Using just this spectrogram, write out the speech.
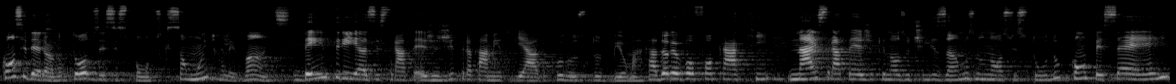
considerando todos esses pontos que são muito relevantes, dentre as estratégias de tratamento guiado por uso do biomarcador, eu vou focar aqui na estratégia que nós utilizamos no nosso estudo com PCR,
